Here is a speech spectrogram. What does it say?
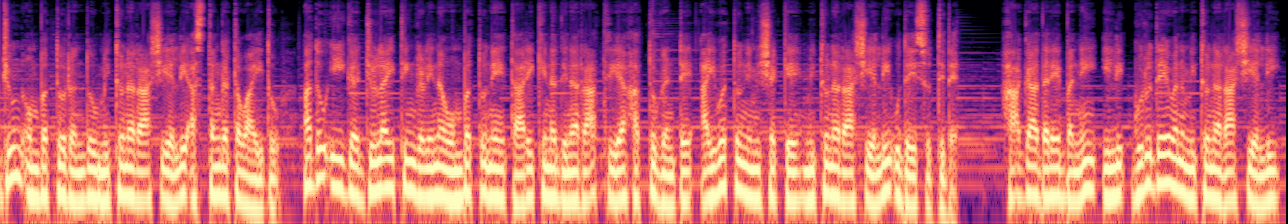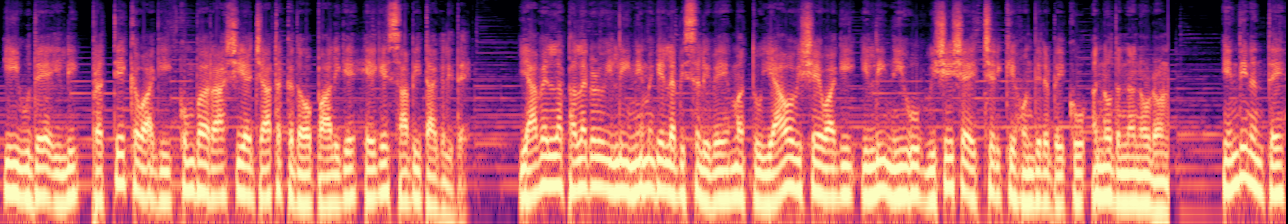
ಜೂನ್ ಒಂಬತ್ತರಂದು ಮಿಥುನ ರಾಶಿಯಲ್ಲಿ ಅಸ್ತಂಗತವಾಯಿತು. ಅದು ಈಗ ಜುಲೈ ತಿಂಗಳಿನ ಒಂಬತ್ತನೇ ತಾರೀಕಿನ ದಿನ ರಾತ್ರಿಯ ಹತ್ತು ಗಂಟೆ ಐವತ್ತು ನಿಮಿಷಕ್ಕೆ ಮಿಥುನ ರಾಶಿಯಲ್ಲಿ ಉದಯಿಸುತ್ತಿದೆ. ಹಾಗಾದರೆ ಬನ್ನಿ, ಇಲ್ಲಿ ಗುರುದೇವನ ಮಿಥುನ ರಾಶಿಯಲ್ಲಿ ಈ ಉದಯ ಇಲ್ಲಿ ಪ್ರತ್ಯೇಕವಾಗಿ ಕುಂಭ ರಾಶಿಯ ಜಾತಕದ ಪಾಲಿಗೆ ಹೇಗೆ ಸಾಬೀತಾಗಲಿದೆ? ಯಾವೆಲ್ಲ ಫಲಗಳು ಇಲ್ಲಿ ನಿಮಗೆ ಲಭಿಸಲಿವೆ ಮತ್ತು ಯಾವ ವಿಷಯವಾಗಿ ಇಲ್ಲಿ ನೀವು ವಿಶೇಷ ಎಚ್ಚರಿಕೆ ಹೊಂದಿರಬೇಕು ಅನ್ನೋದನ್ನ ನೋಡೋಣ. ಎಂದಿನಂತೆ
